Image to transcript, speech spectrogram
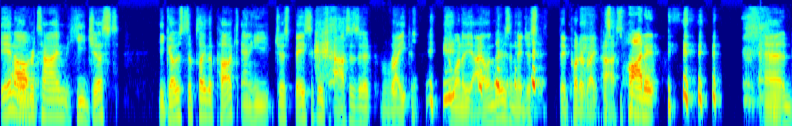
in Um, overtime he just he goes to play the puck and he just basically passes it right to one of the islanders and they just they put it right past pot it. and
